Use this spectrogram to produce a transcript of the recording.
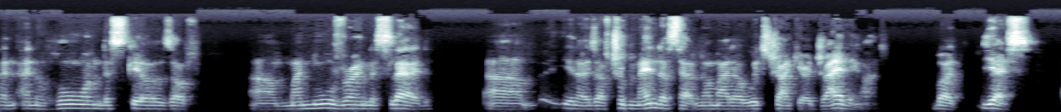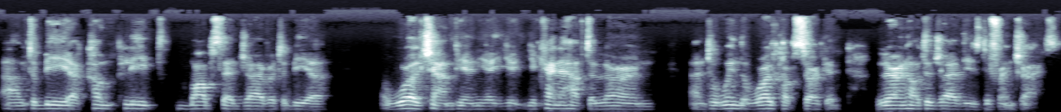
and, and hone the skills of um, maneuvering the sled, um, you know, is of tremendous help no matter which track you're driving on. But yes, um, to be a complete bobsled driver, to be a, a world champion, you, you, you kind of have to learn and to win the World Cup circuit, learn how to drive these different tracks.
